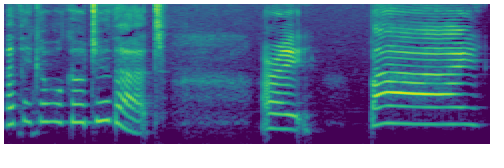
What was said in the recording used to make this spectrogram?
I think I will go do that. All right, bye.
